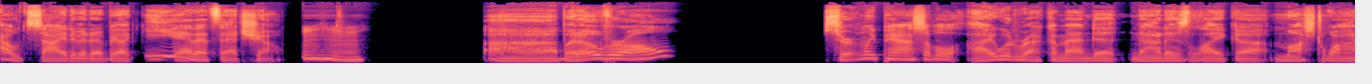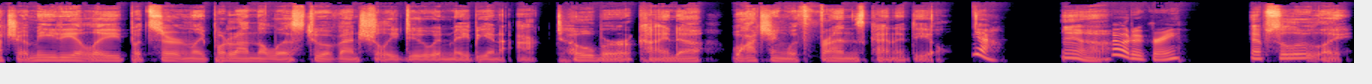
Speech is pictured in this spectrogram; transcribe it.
outside of it i'd be like yeah that's that show Mm-hmm. uh but overall certainly passable i would recommend it not as like a must watch immediately but certainly put it on the list to eventually do in maybe an october kind of watching with friends kind of deal Yeah. yeah I would agree. absolutely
